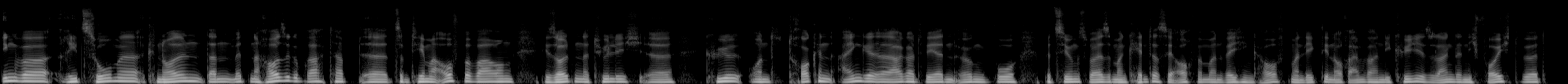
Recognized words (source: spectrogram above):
Ingwer, Rhizome, Knollen dann mit nach Hause gebracht habt äh, zum Thema Aufbewahrung, die sollten natürlich äh, kühl und trocken eingelagert werden irgendwo, beziehungsweise man kennt das ja auch, wenn man welchen kauft, man legt den auch einfach in die Küche, solange der nicht feucht wird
